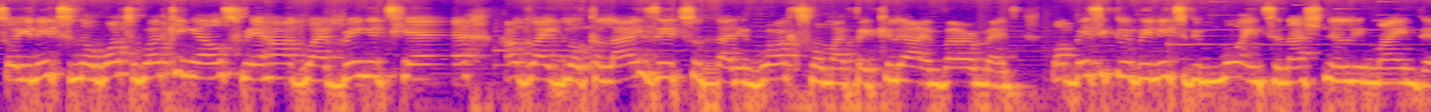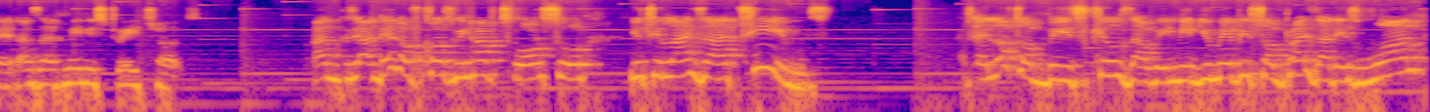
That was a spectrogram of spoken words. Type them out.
So you need to know what's working elsewhere. How do I bring it here? How do I localize it so that it works for my peculiar environment? But basically, we need to be more internationally minded as administrators. And, and then, of course, we have to also utilize our teams. A lot of the skills that we need, you may be surprised that is one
